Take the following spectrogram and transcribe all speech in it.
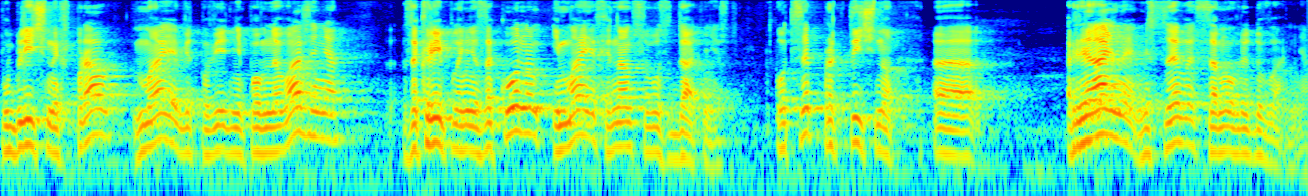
публічних справ, має відповідні повноваження, закріплені законом і має фінансову здатність. Оце практично е, реальне місцеве самоврядування.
